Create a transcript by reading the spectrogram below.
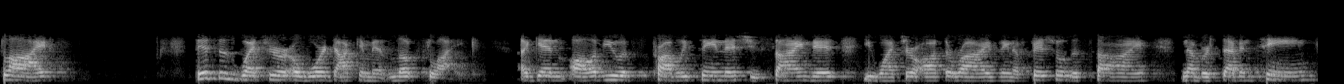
Slide. This is what your award document looks like. Again, all of you have probably seen this. You signed it. You want your authorizing official to sign. Number 17.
